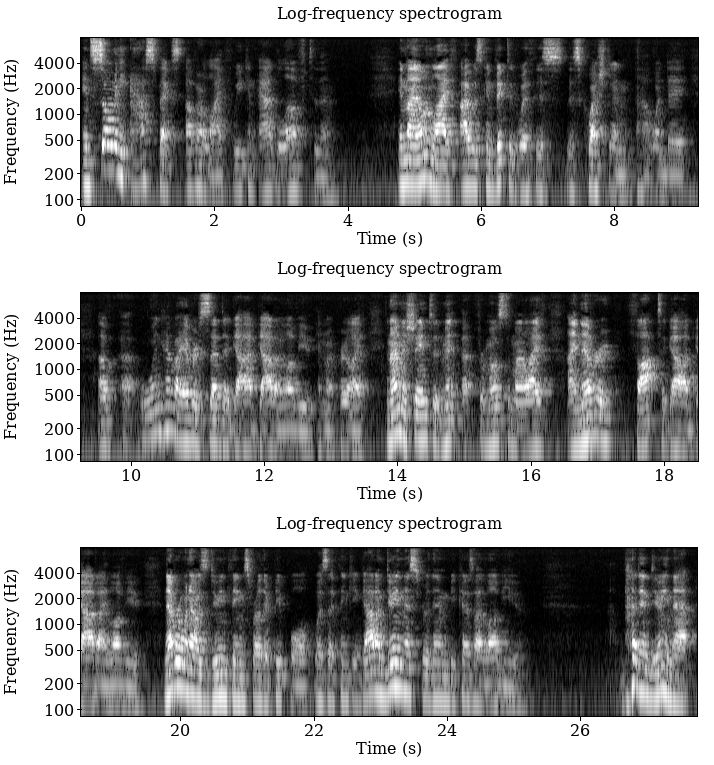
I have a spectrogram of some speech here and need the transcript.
In so many aspects of our life, we can add love to them. In my own life, I was convicted with this, this question uh, one day of uh, when have I ever said to God, God, I love you in my prayer life? And I'm ashamed to admit that for most of my life, I never thought to God, God, I love you. Never when I was doing things for other people was I thinking, God, I'm doing this for them because I love you. But in doing that,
